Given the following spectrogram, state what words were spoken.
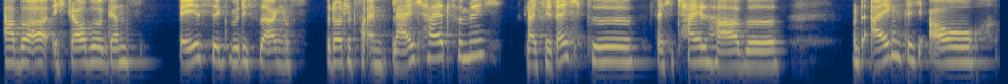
Aber ich glaube, ganz basic würde ich sagen, es bedeutet vor allem Gleichheit für mich, gleiche Rechte, gleiche Teilhabe, und eigentlich auch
